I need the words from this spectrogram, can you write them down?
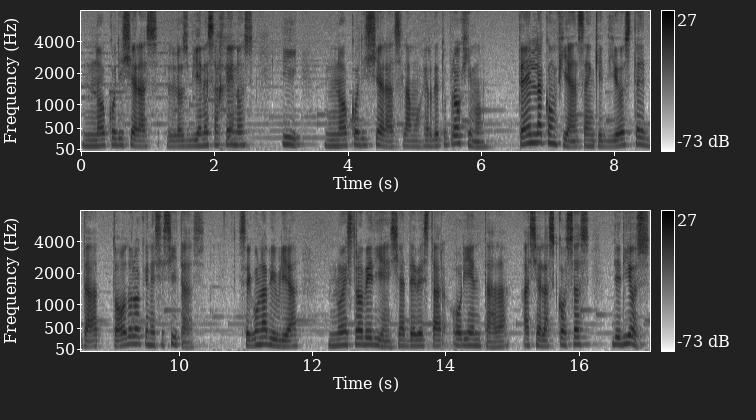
No codiciarás los bienes ajenos y no codiciarás la mujer de tu prójimo. Ten la confianza en que Dios te da todo lo que necesitas. Según la Biblia, nuestra obediencia debe estar orientada hacia las cosas de Dios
